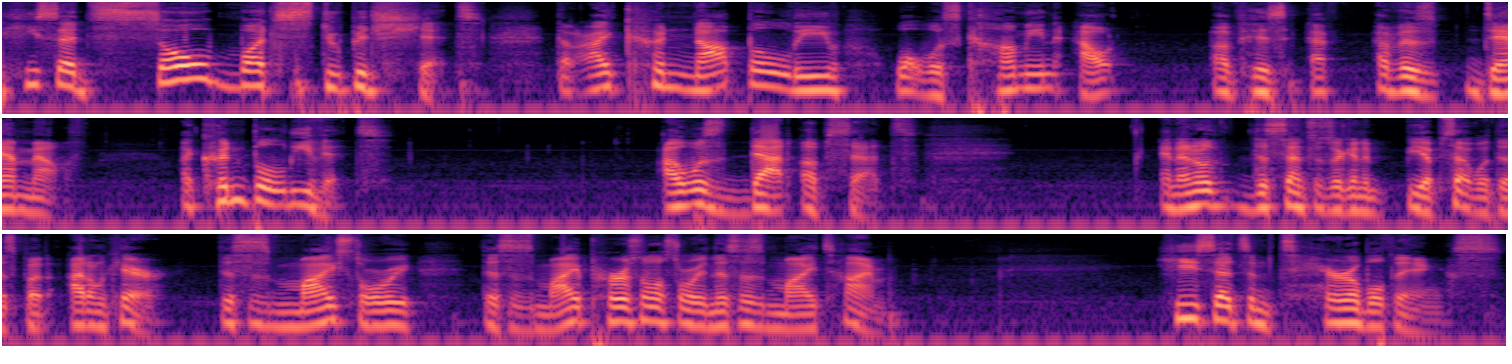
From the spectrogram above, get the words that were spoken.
he said so much stupid shit that I could not believe what was coming out of his of his damn mouth. I couldn't believe it. I was that upset. And I know the censors are going to be upset with this, but I don't care. This is my story. This is my personal story, and this is my time. He said some terrible things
